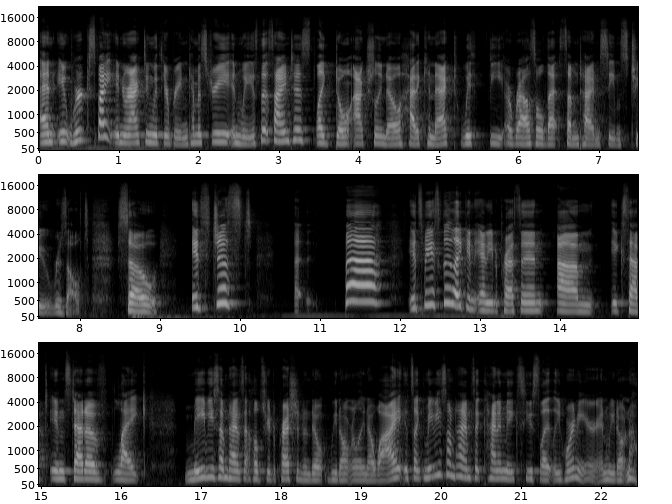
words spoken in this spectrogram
And it works by interacting with your brain chemistry in ways that scientists like don't actually know how to connect with the arousal that sometimes seems to result. So it's just uh, ah, it's basically like an antidepressant um except instead of like maybe sometimes it helps your depression and don't, we don't really know why. It's like maybe sometimes it kind of makes you slightly hornier and we don't know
